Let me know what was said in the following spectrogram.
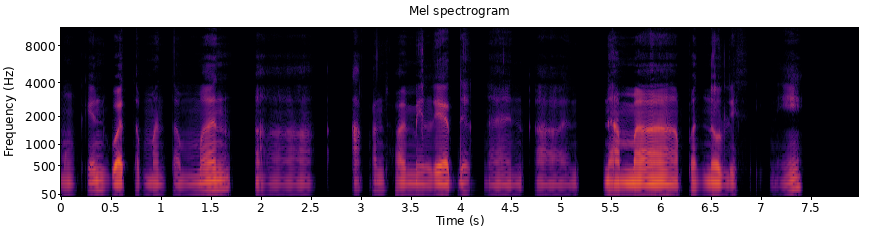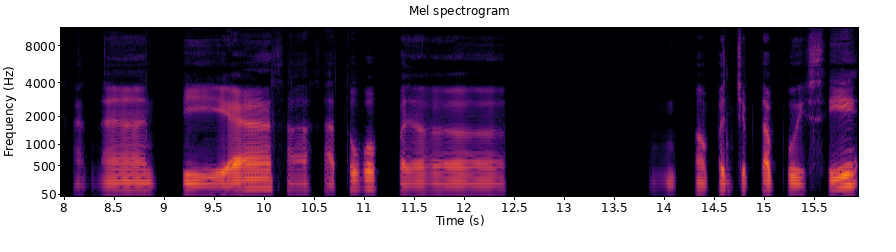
Mungkin buat teman-teman uh, akan familiar dengan uh, nama penulis ini karena dia salah satu pe, pencipta puisi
